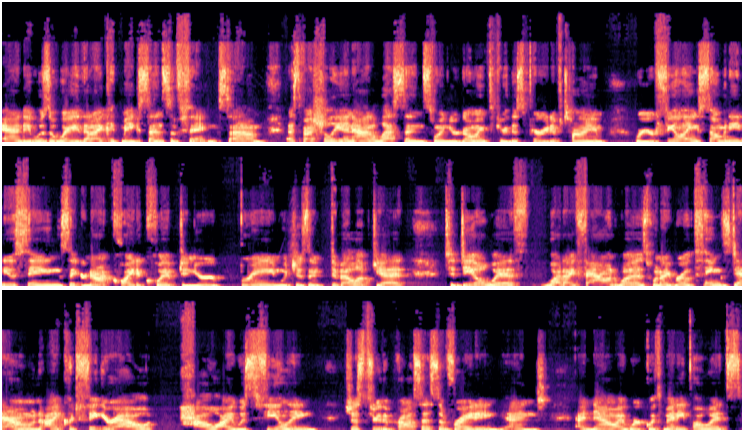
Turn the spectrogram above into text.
and it was a way that I could make sense of things, um, especially in adolescence when you're going through this period of time where you're feeling so many new things that you're not quite equipped in your brain, which isn't developed yet, to deal with. What I found was when I wrote things down, I could figure out how I was feeling just through the process of writing and and now I work with many poets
